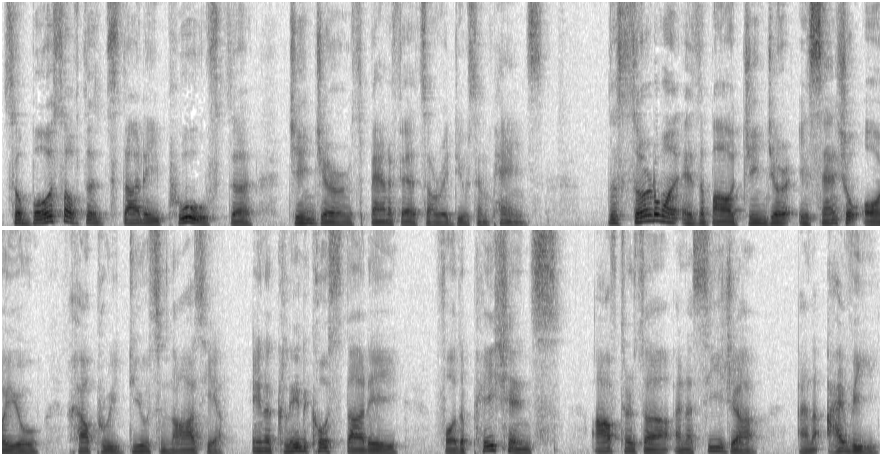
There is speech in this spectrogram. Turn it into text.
So both of the study prove the ginger's benefits of reducing pains. The third one is about ginger essential oil help reduce nausea. In a clinical study for the patients after the anesthesia and IV,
